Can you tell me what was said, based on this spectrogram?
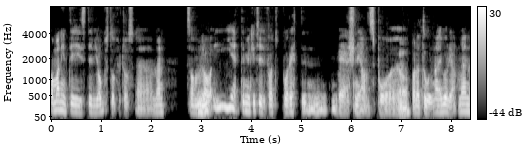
Om man inte är Steve Jobs då förstås. Eh, men som mm. la jättemycket tid för att få rätt beige nyans på, eh, ja. på datorerna i början. Men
